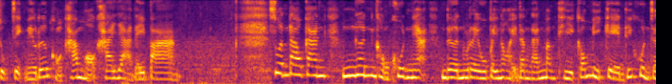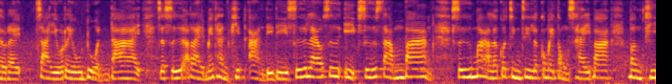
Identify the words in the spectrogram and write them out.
จุกจิกในเรื่องของค่าหมอค่ายาได้บ้าง ส่วนดาวการเงินของคุณเนี่ยเดินเร็วไปหน่อยดังนั้น บางทีก็มีเกณฑ์ที่คุณจะใจเร็วด่วนได้ จะซื้ออะไรไม่ทันคิดอ่านดีๆ ซื้อแล้วซื้ออีกซื้อซ้ำบ้าง ซื้อมาแล้วก็จริง ๆ แล้วก็ไม่ต้องใช้บ้าง บางที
